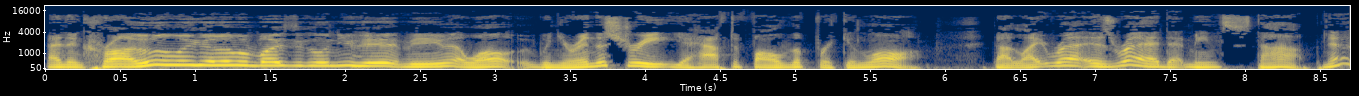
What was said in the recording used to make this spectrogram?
and then cry, "Oh my god, I'm a bicycle and you hit me." Well, when you're in the street, you have to follow the freaking law. That light red is red. That means stop. Yeah.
